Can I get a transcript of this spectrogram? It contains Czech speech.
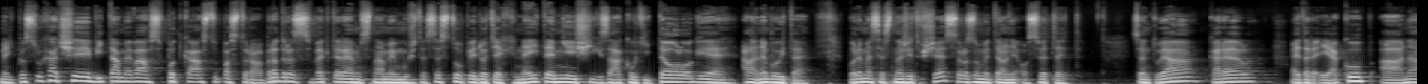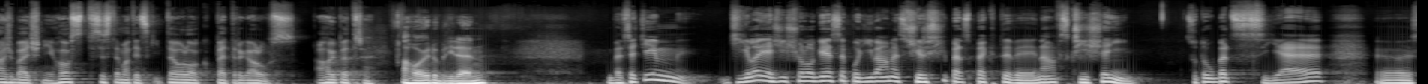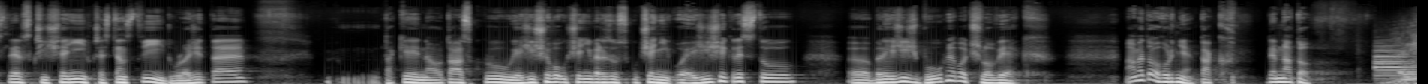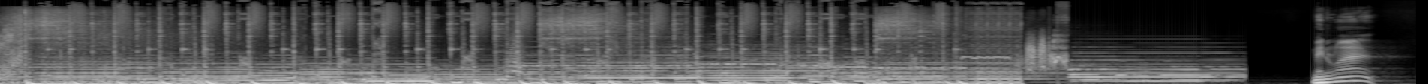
Milí posluchači, vítáme vás v podcastu Pastoral Brothers, ve kterém s námi můžete sestoupit do těch nejtemnějších zákoutí teologie, ale nebojte, budeme se snažit vše srozumitelně osvětlit. Jsem tu já, Karel, a je tady i Jakub a náš baječný host, systematický teolog Petr Galus. Ahoj Petře. Ahoj, dobrý den. Ve třetím díle Ježíšologie se podíváme z širší perspektivy na vzkříšení co to vůbec je, eh, jestli je vzkříšení v křesťanství důležité, taky na otázku Ježíšovo učení versus učení o Ježíši Kristu. Eh, byl Ježíš Bůh nebo člověk? Máme to hodně, tak jdem na to. Minule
